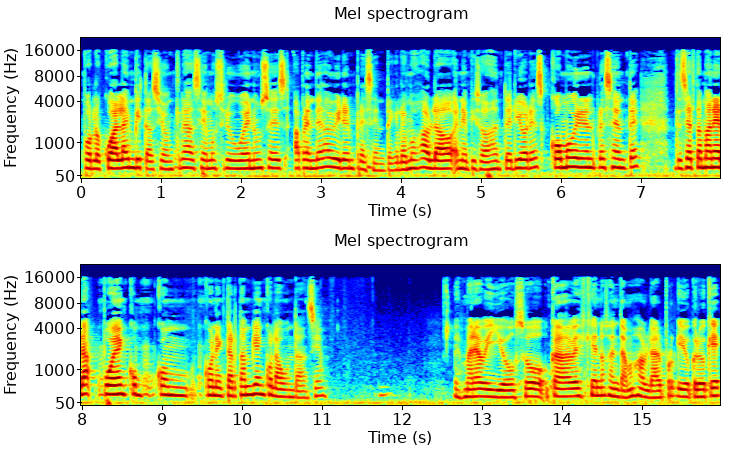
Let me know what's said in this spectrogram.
Por lo cual la invitación que le hacemos Tribu Venus es aprender a vivir en presente, que lo hemos hablado en episodios anteriores, cómo vivir en el presente, de cierta manera pueden conectar también con la abundancia. Es maravilloso cada vez que nos sentamos a hablar porque yo creo que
